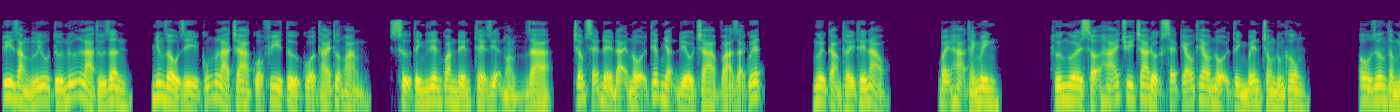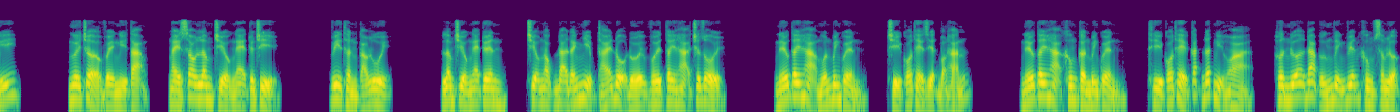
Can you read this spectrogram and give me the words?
Tuy rằng lưu tứ nữ là thứ dân, nhưng dầu gì cũng là cha của phi tử của thái thượng hoàng, sự tình liên quan đến thể diện hoàng gia, chấm sẽ để đại nội tiếp nhận điều tra và giải quyết. Ngươi cảm thấy thế nào? Bệ hạ thánh minh, thứ người sợ hãi truy tra được sẽ kéo theo nội tình bên trong đúng không? Âu dương thầm nghĩ. Ngươi trở về nghỉ tạm ngày sau lâm triều nghe tuyên chỉ. Vi thần cáo lui. Lâm triều nghe tuyên, triệu ngọc đã đánh nhịp thái độ đối với tây hạ trước rồi. Nếu tây hạ muốn binh quyền, chỉ có thể diệt bọn hắn. Nếu tây hạ không cần binh quyền, thì có thể cắt đất nghị hòa, hơn nữa đáp ứng vĩnh viễn không xâm lược.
